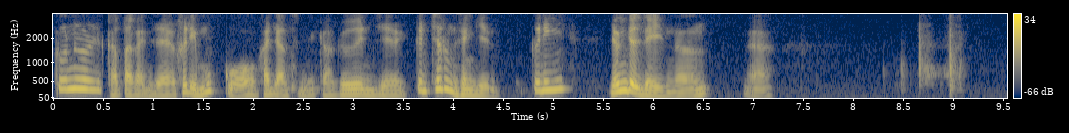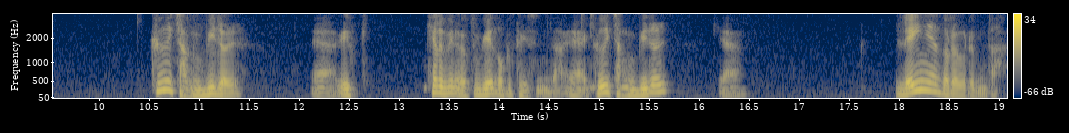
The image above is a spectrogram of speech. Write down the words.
끈을 갖다가 이제 허리 묶고 가지 않습니까? 그 이제 끈처럼 생긴 끈이 연결되어 있는 예. 그 장비를 예. 캐러비너가 두 개가 붙어 있습니다. 예. 그 장비를 예. lanyard라고 그럽니다.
